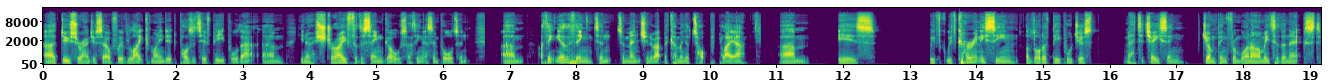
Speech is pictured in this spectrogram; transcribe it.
uh, do surround yourself with like-minded, positive people that um, you know strive for the same goals. I think that's important. Um, I think the other thing to to mention about becoming a top player um, is we've we've currently seen a lot of people just meta chasing, jumping from one army to the next,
